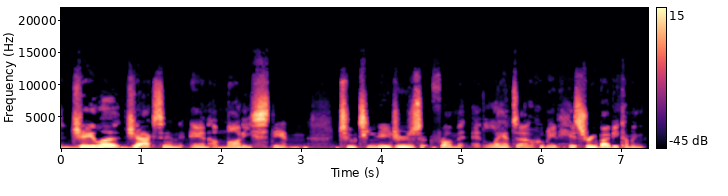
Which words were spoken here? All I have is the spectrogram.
Jayla Jackson and Amani Stanton, two teenagers from Atlanta who made history by becoming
